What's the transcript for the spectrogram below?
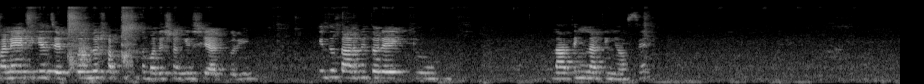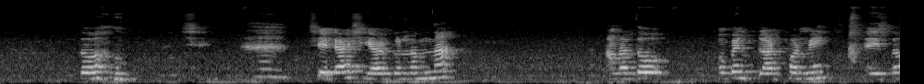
মানে এদিকে যে পর্যন্ত সব কিছু তোমাদের সঙ্গে শেয়ার করি। কিন্তু তার ভিতরে একটু নাথিং নাথিং আছে। তো সেটা শেয়ার করলাম না। আমরা তো ওপেন প্ল্যাটফর্মে এই তো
